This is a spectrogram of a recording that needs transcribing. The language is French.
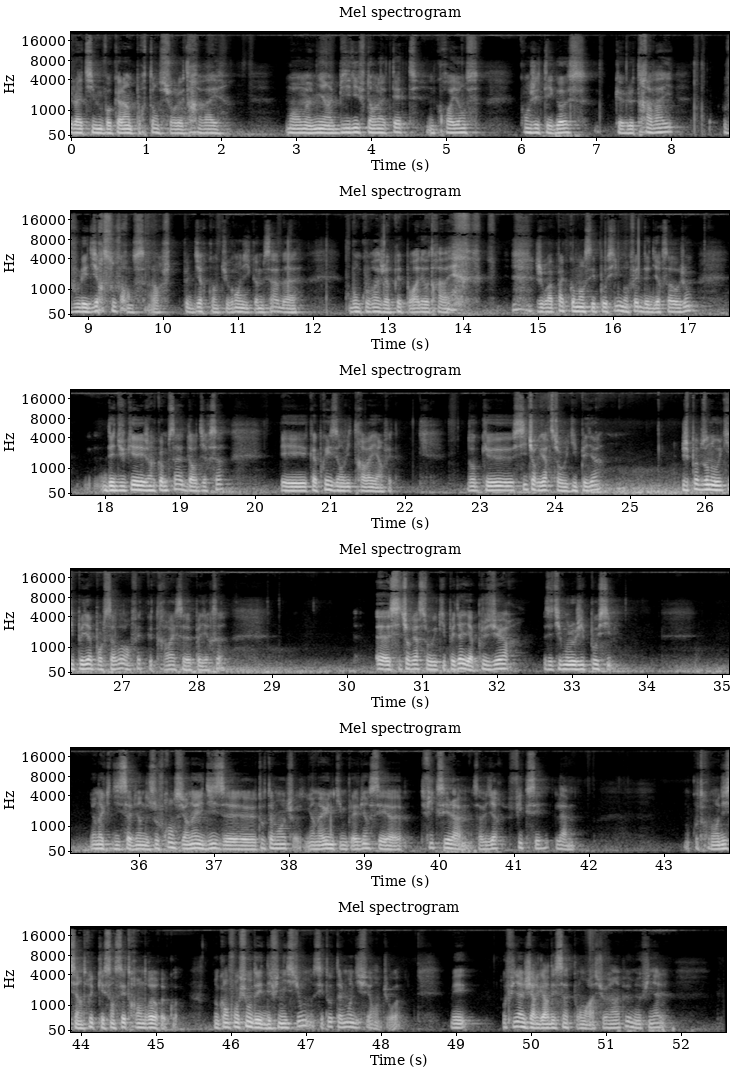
Yo la team vocale important sur le travail. Moi, on m'a mis un belief dans la tête, une croyance, quand j'étais gosse, que le travail voulait dire souffrance. Alors, je peux te dire, quand tu grandis comme ça, bah, bon courage après pour aller au travail. je vois pas comment c'est possible, en fait, de dire ça aux gens, d'éduquer les gens comme ça, de leur dire ça, et qu'après, ils aient envie de travailler, en fait. Donc, euh, si tu regardes sur Wikipédia, j'ai pas besoin de Wikipédia pour le savoir, en fait, que travail, ça veut pas dire ça. Euh, si tu regardes sur Wikipédia, il y a plusieurs étymologies possibles. Il y en a qui disent ça vient de souffrance, il y en a qui disent euh, totalement autre chose. Il y en a une qui me plaît bien, c'est euh, fixer l'âme. Ça veut dire fixer l'âme. Donc autrement dit, c'est un truc qui est censé te rendre heureux, quoi. Donc en fonction des définitions, c'est totalement différent, tu vois. Mais au final, j'ai regardé ça pour me rassurer un peu, mais au final,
